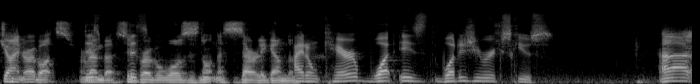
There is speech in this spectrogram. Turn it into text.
giant robots. Remember, this- Super Robot Wars is not necessarily Gundam. I don't care. What is what is your excuse? Uh,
